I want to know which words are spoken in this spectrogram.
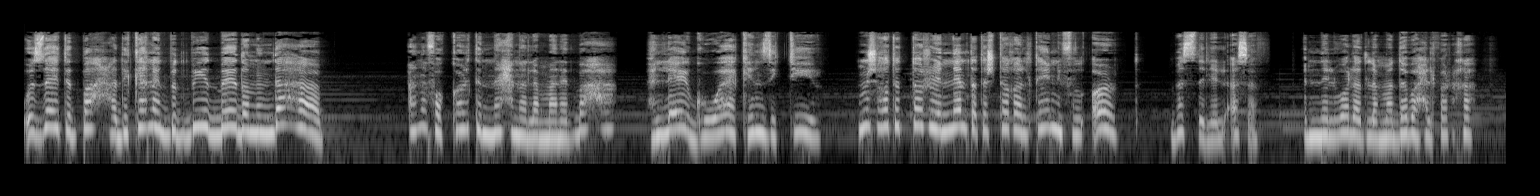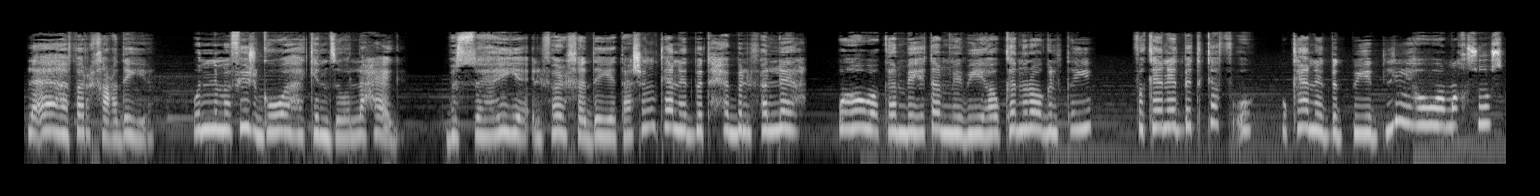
وإزاي تذبحها؟ دي كانت بتبيض بيضة من دهب أنا فكرت إن إحنا لما نذبحها هنلاقي جواها كنز كتير. مش هتضطر إن أنت تشتغل تاني في الأرض. بس للأسف إن الولد لما ذبح الفرخة لقاها فرخة عادية وإن مفيش جواها كنز ولا حاجة. بس هي الفرخة ديت عشان كانت بتحب الفلاح وهو كان بيهتم بيها وكان راجل طيب فكانت بتكافئه وكانت بتبيض ليه هو مخصوص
